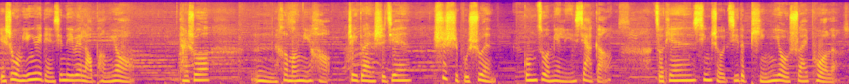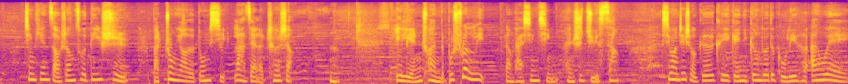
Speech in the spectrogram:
也是我们音乐点心的一位老朋友。他说：“嗯，贺蒙你好，这段时间事事不顺，工作面临下岗。昨天新手机的屏又摔破了，今天早上坐的士，把重要的东西落在了车上。嗯，一连串的不顺利让他心情很是沮丧。希望这首歌可以给你更多的鼓励和安慰。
